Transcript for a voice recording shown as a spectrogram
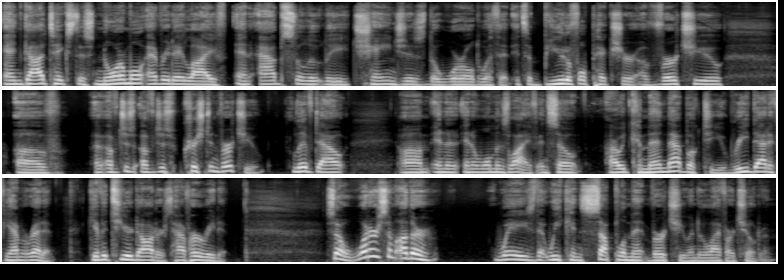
And God takes this normal everyday life and absolutely changes the world with it. It's a beautiful picture of virtue, of of just of just Christian virtue lived out um, in a in a woman's life. And so I would commend that book to you. Read that if you haven't read it. Give it to your daughters. Have her read it. So, what are some other ways that we can supplement virtue into the life of our children.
